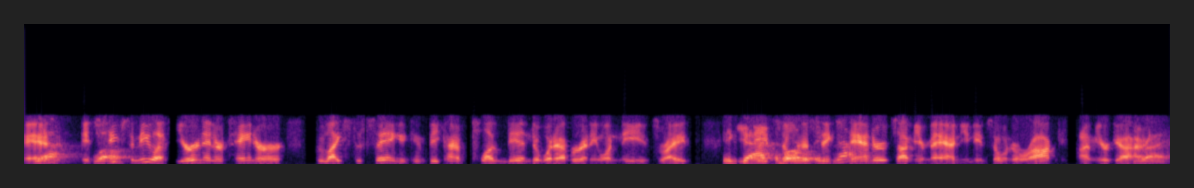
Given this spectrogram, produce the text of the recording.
and Yeah, it well- seems to me like you're an entertainer who likes to sing and can be kind of plugged into whatever anyone needs, right? exactly. You need someone well, to sing exactly. standards, I'm your man. You need someone to rock, I'm your guy. Right,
